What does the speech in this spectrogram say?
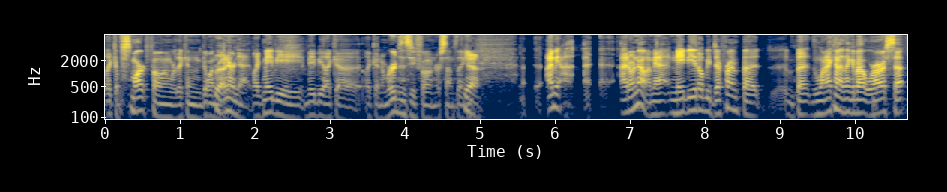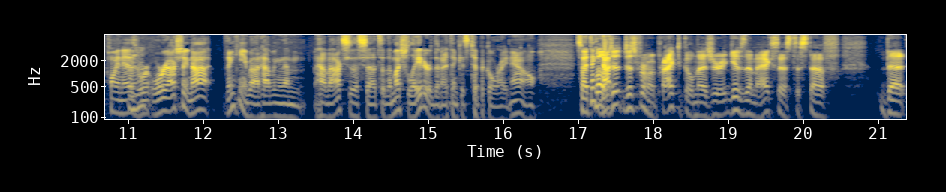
like a smartphone where they can go on the Right. internet, like maybe maybe like a like an emergency phone or something. Yeah. I mean, I, I, don't know. I mean, maybe it'll be different, but but when I kind of think about where our set point is, we're, we're actually not thinking about having them have access uh, to them much later than I think is typical right now. So I think Well, that, ju- just from a practical measure, it gives them access to stuff that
